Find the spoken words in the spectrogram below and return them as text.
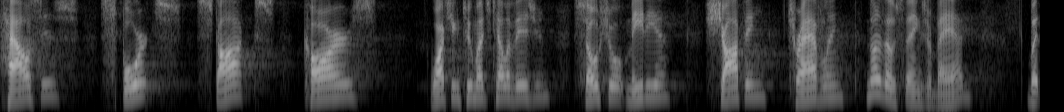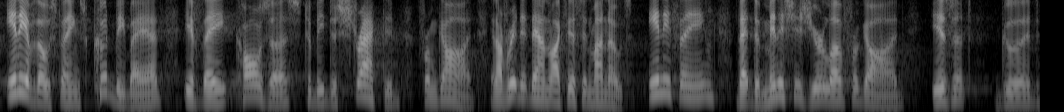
houses, sports, stocks, cars, watching too much television, social media, shopping, traveling. None of those things are bad. But any of those things could be bad if they cause us to be distracted from God. And I've written it down like this in my notes anything that diminishes your love for God isn't good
